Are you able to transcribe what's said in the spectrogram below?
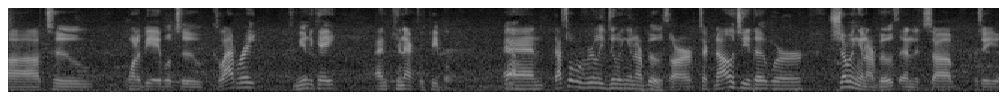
uh, to want to be able to collaborate, communicate, and connect with people. Yeah. And that's what we're really doing in our booth. Our technology that we're showing in our booth, and it's uh, there's a,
